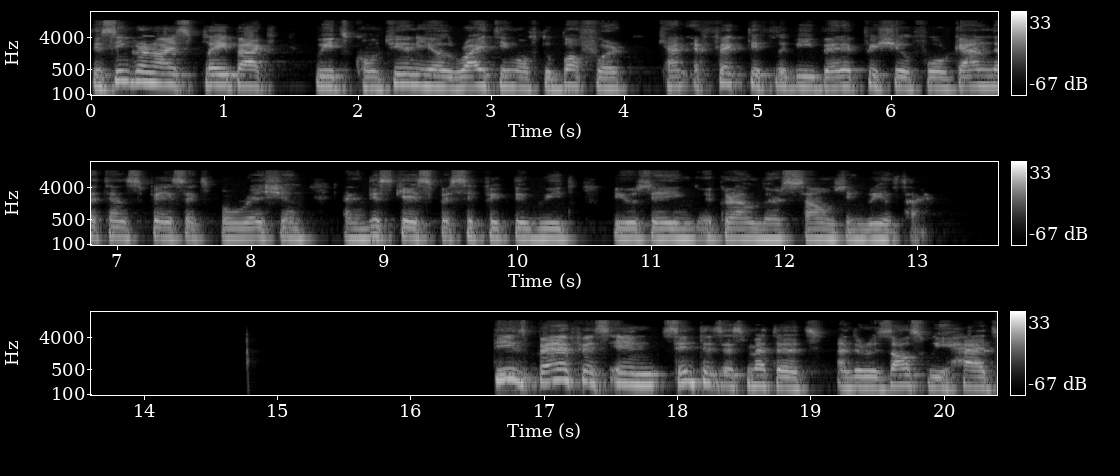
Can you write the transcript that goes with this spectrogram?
The synchronized playback with continual writing of the buffer can effectively be beneficial for GAN latent space exploration, and in this case specifically with using granular sounds in real time. These benefits in synthesis methods and the results we had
